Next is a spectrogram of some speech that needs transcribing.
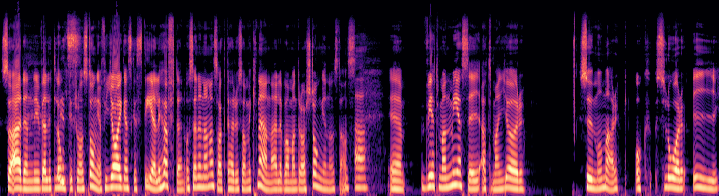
så är den ju väldigt långt It's- ifrån stången, för jag är ganska stel i höften. Och sen en annan sak, det här du sa med knäna, eller var man drar stången någonstans. Ja. Eh, vet man med sig att man gör sumomark och slår i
